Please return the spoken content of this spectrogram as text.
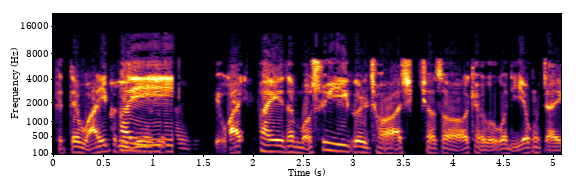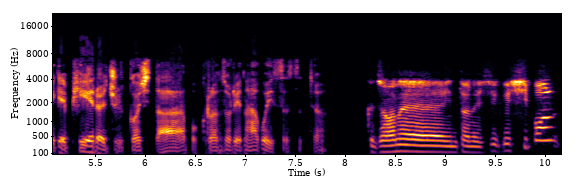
그때 그리디 와이파이 와이파이는 뭐 수익을 저하시켜서 결국은 이용자에게 피해를 줄 것이다. 뭐 그런 소리는 하고 있었었죠. 그 전에 인터넷이 그 10원,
